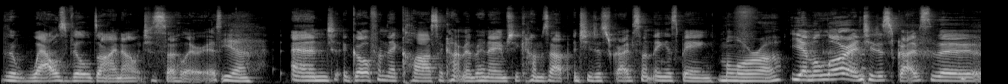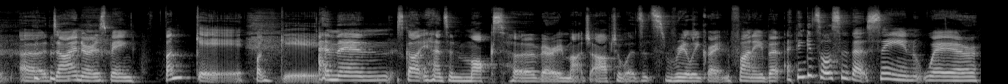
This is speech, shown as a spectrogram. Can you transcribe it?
the Wowsville diner, which is so hilarious. Yeah. And a girl from their class, I can't remember her name, she comes up and she describes something as being, Melora. yeah, Melora, and she describes the uh, diner as being funky. Funky. And then Scarlett Johansson mocks her very much afterwards. It's really great and funny. But I think it's also that scene where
